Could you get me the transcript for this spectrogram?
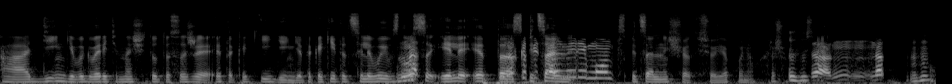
а деньги, вы говорите, на счету ТСЖ, это какие деньги? Это какие-то целевые взносы на, или это на специальный, ремонт. специальный счет? Все, я понял. Хорошо. Угу. Да, на... угу.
